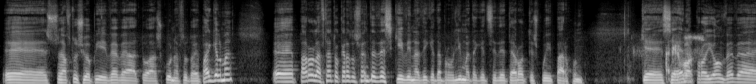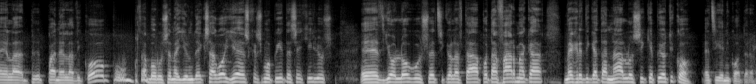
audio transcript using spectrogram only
ε, σε αυτούς οι οποίοι βέβαια το ασκούν αυτό το επάγγελμα. Ε, Παρ' όλα αυτά το κράτος φαίνεται δεν σκύβει να δει και τα προβλήματα και τις ιδιαιτερότητες που υπάρχουν. Και σε Ακριβώς. ένα προϊόν βέβαια ελα, πανελλαδικό που θα μπορούσε να γίνονται εξαγωγές, χρησιμοποιείται σε χίλιους ε, δυο λόγους έτσι και όλα αυτά από τα φάρμακα μέχρι την κατανάλωση και ποιοτικό έτσι γενικότερα.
